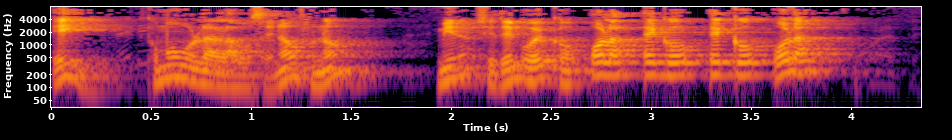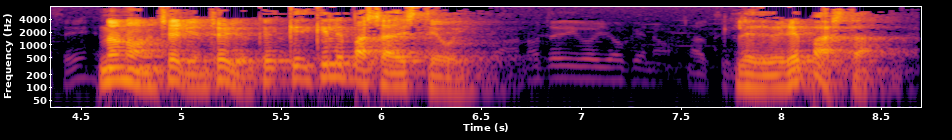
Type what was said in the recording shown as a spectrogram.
¡Ey! ¿Cómo mola la voz en off, no? Mira, si tengo eco. Hola, eco, eco, hola. No, no, en serio, en serio. ¿Qué, qué, qué le pasa a este hoy? ¿Le deberé pasta?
